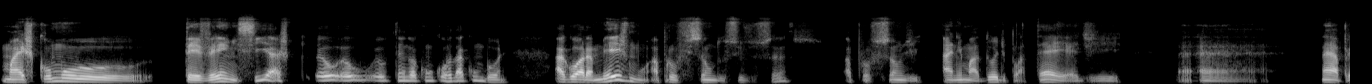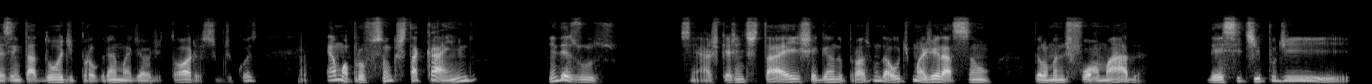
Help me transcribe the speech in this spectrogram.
mas como TV em si, acho que eu, eu, eu tendo a concordar com o Boni. Agora, mesmo a profissão do Silvio Santos, a profissão de animador de plateia, de é, né, apresentador de programa de auditório, esse tipo de coisa, é uma profissão que está caindo em desuso. Assim, acho que a gente está aí chegando próximo da última geração, pelo menos formada, desse tipo de,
